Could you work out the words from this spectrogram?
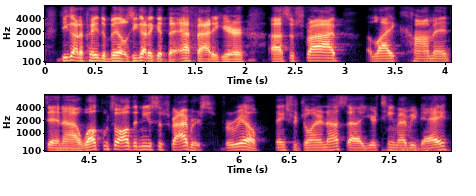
you got to pay the bills. You got to get the F out of here. Uh, subscribe, like, comment, and uh, welcome to all the new subscribers. For real. Thanks for joining us. Uh, your team every day.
